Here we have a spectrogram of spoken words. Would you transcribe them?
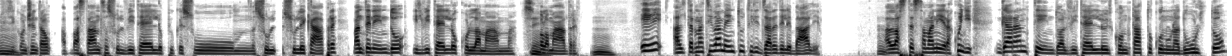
mm. si concentra abbastanza sul vitello più che su, mm, sul, sulle capre, mantenendo il vitello con la mamma, sì. con la madre. Mm. E alternativamente utilizzare delle balie. Mm. Alla stessa maniera, quindi garantendo al vitello il contatto con un adulto,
